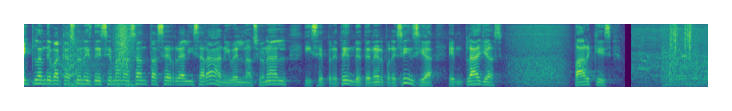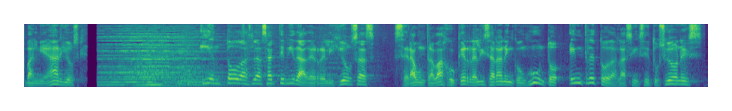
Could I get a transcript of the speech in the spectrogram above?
El plan de vacaciones de Semana Santa se realizará a nivel nacional y se pretende tener presencia en playas, parques, balnearios y en todas las actividades religiosas. Será un trabajo que realizarán en conjunto entre todas las instituciones.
